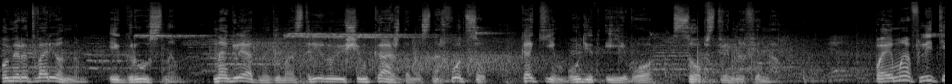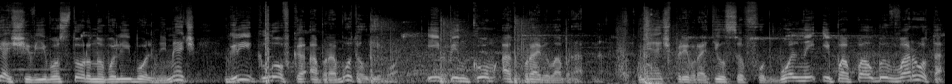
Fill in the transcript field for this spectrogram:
умиротворенным и грустным, наглядно демонстрирующим каждому сноходцу, каким будет и его собственный финал. Поймав летящий в его сторону волейбольный мяч, Грик ловко обработал его и пинком отправил обратно. Мяч превратился в футбольный и попал бы в ворота,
